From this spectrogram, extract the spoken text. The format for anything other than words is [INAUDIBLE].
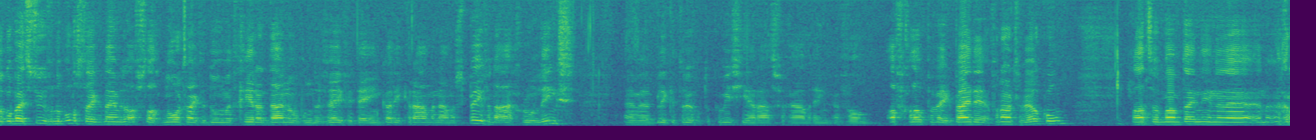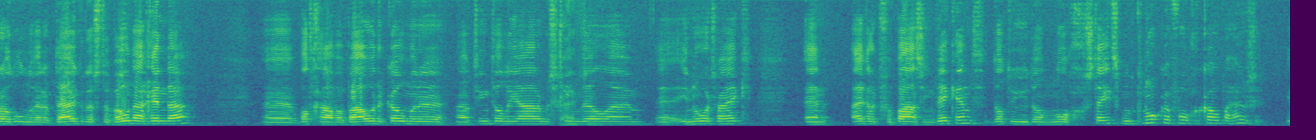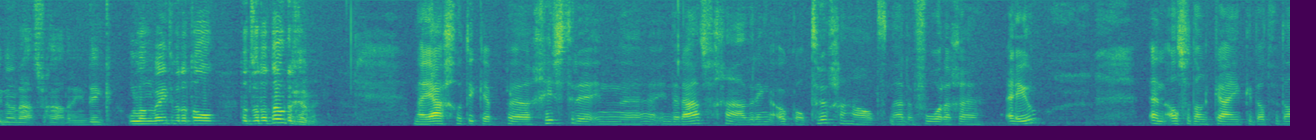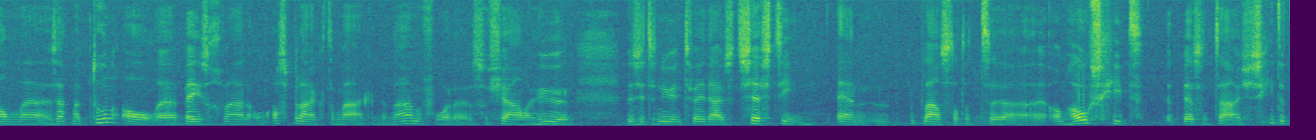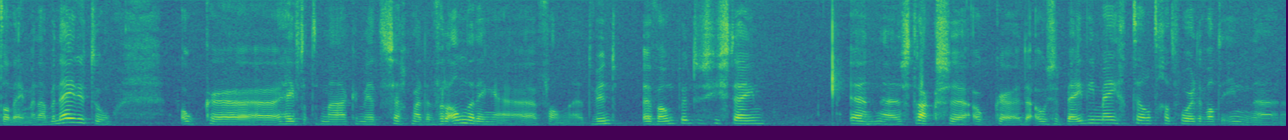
Welkom bij het stuur van de Bollenstreek. We nemen de afslag Noordwijk te doen met Gerard Duinhoff van de VVD en Carrie Kramer namens PvdA GroenLinks. En we blikken terug op de commissie- en raadsvergadering van afgelopen week. Beide van harte welkom. Laten we maar meteen in een, een, een groot onderwerp duiken, dat is de woonagenda. Uh, wat gaan we bouwen de komende nou, tientallen jaren misschien wel uh, in Noordwijk? En eigenlijk verbazingwekkend dat u dan nog steeds moet knokken voor goedkope huizen in een raadsvergadering. Ik denk, hoe lang weten we dat al dat we dat nodig hebben? Nou ja, goed, ik heb uh, gisteren in, uh, in de raadsvergadering ook al teruggehaald naar de vorige eeuw. En als we dan kijken dat we dan uh, zeg maar toen al bezig waren om afspraken te maken, met name voor sociale huur. We zitten nu in 2016 en in plaats dat het omhoog schiet, het percentage, schiet het alleen maar naar beneden toe. Ook heeft dat te maken met zeg maar, de veranderingen van het woonpuntensysteem. En uh, straks uh, ook uh, de OZB die meegeteld gaat worden, wat in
